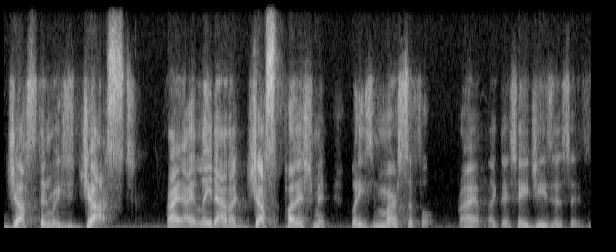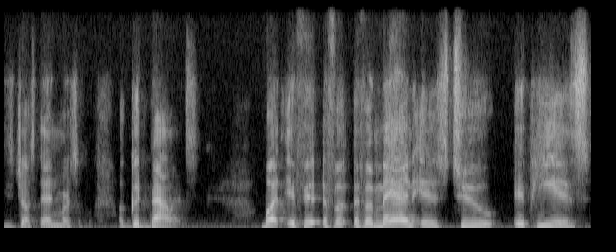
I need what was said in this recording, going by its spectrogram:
Just in he's just, right? I lay down a just punishment, but he's merciful, right? Like they say Jesus is. He's just and merciful. A good balance. But if it, if a, if a man is to if he is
